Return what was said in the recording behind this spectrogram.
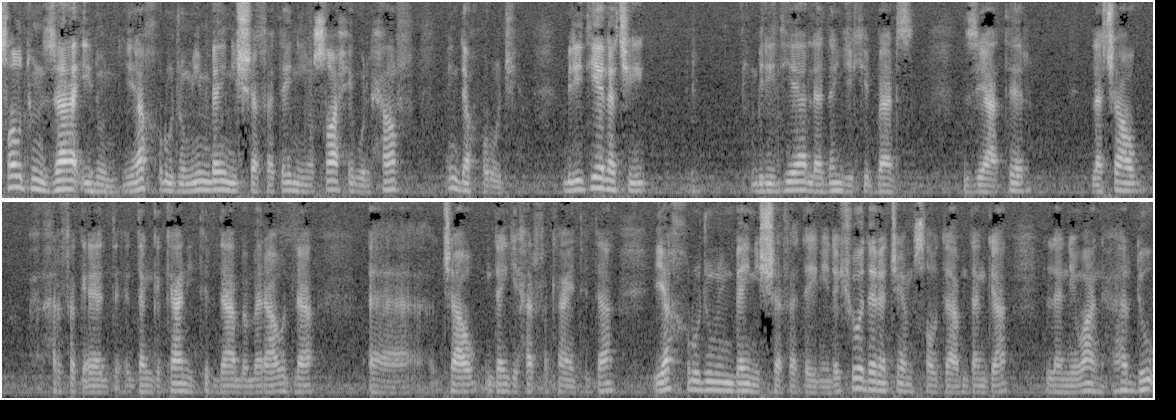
صوت زائد يخرج من بين الشفتين يصاحب الحرف عند خروجه بريتيا لتي بريتيا لدنجك بارز زیاتر لە چاو حرفەکانی تردا بە بەراود لە چاو دەنگی حرفەکانی تدا یەخڕوج من بینی شەفەتینی لە شۆ دەرەچێم سەودام دەنگە لە نێوان هەردوو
